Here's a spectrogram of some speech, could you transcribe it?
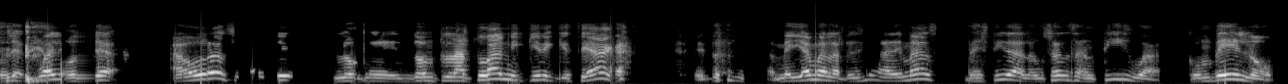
O sea, ¿cuál? O sea, ahora se hace lo que Don Tlatuani quiere que se haga. Entonces, me llama la atención. Además, vestida a la usanza antigua, con velo,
